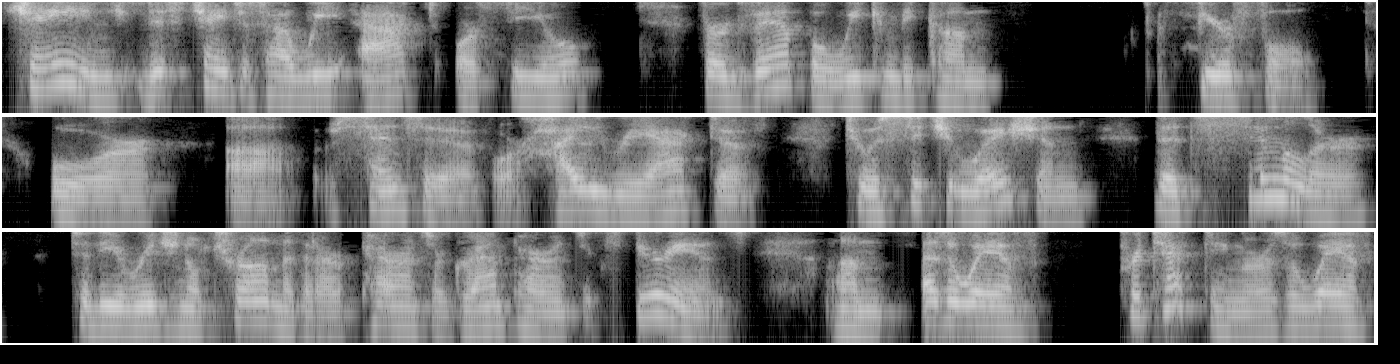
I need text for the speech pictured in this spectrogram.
change, this changes how we act or feel. For example, we can become fearful or uh, sensitive or highly reactive to a situation that's similar to the original trauma that our parents or grandparents experienced um, as a way of protecting or as a way of,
